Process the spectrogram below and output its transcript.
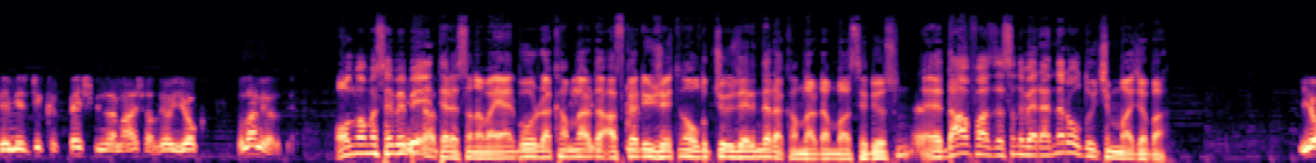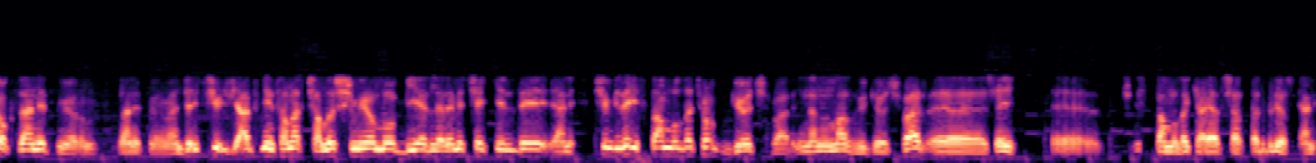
Demirci 45 bin lira maaş alıyor yok. Bulamıyoruz yani. Olmama sebebi İnşaat. enteresan ama yani bu rakamlarda asgari ücretin oldukça üzerinde rakamlardan bahsediyorsun. Ee, daha fazlasını verenler olduğu için mi acaba? Yok zannetmiyorum. Zannetmiyorum. Bence artık insanlar çalışmıyor mu? Bir yerlere mi çekildi? Yani şimdi bize İstanbul'da çok göç var. İnanılmaz bir göç var. Ee, şey e, İstanbul'daki hayat şartları biliyorsun. Yani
